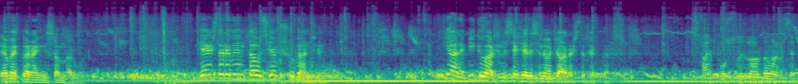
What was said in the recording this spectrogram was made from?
emek veren insanlar var. Gençlere benim tavsiyem şu bence. Yani bir güvercinin seceresini önce araştıracaklar. Hani postacılarda var mesela.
